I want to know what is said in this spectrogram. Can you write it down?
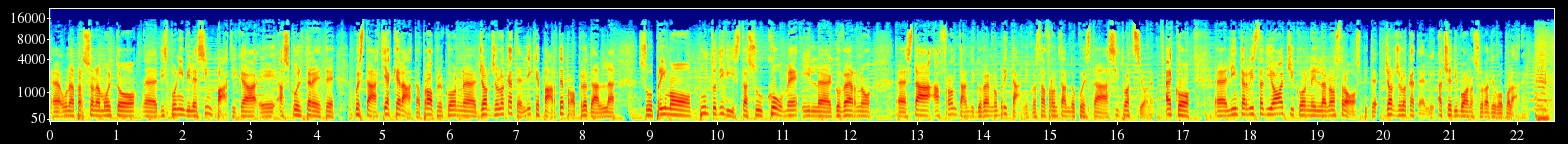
eh, una persona molto eh, disponibile simpatica e ascolterete questa chiacchierata proprio con eh, Giorgio Locatelli che parte proprio dal suo primo punto di vista su come il governo eh, sta affrontando, il governo britannico sta affrontando questa situazione. Ecco eh, l'intervista di oggi con il nostro ospite Giorgio Locatelli, a C'è di Buona su Radio Popolare.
